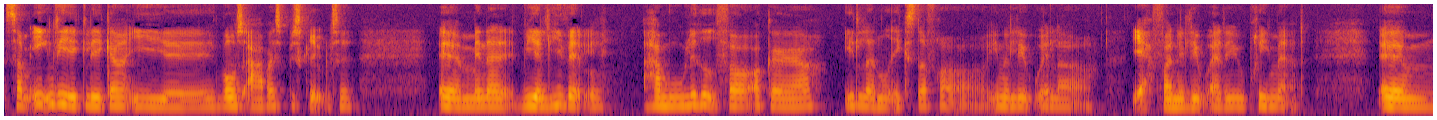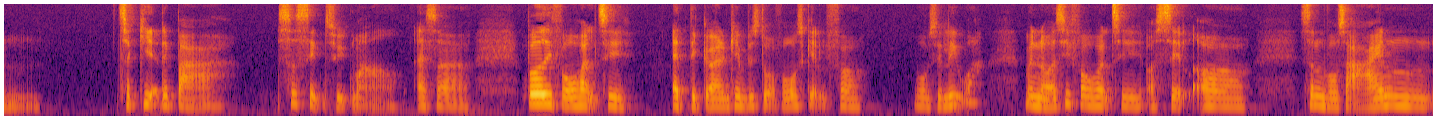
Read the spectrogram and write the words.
som egentlig ikke ligger i øh, vores arbejdsbeskrivelse, øh, men at vi alligevel har mulighed for at gøre et eller andet ekstra for en elev, eller ja, for en elev er det jo primært. Øh, så giver det bare så sindssygt meget. Altså, både i forhold til, at det gør en kæmpe stor forskel for vores elever, men også i forhold til os selv og sådan vores egen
